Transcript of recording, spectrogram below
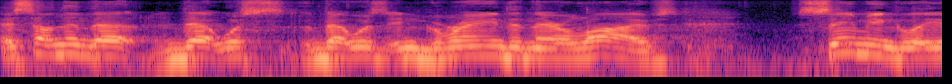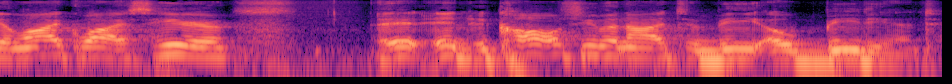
It's something that, that, was, that was ingrained in their lives. Seemingly, and likewise here, it, it calls you and I to be obedient.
